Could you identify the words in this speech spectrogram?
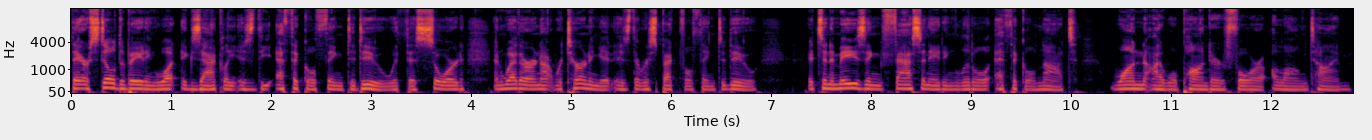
They are still debating what exactly is the ethical thing to do with this sword and whether or not returning it is the respectful thing to do. It's an amazing, fascinating little ethical knot, one I will ponder for a long time.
